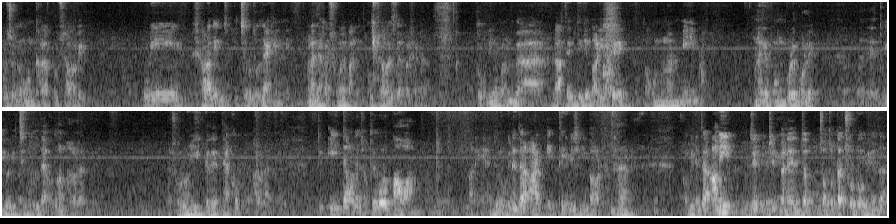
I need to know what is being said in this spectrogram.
প্রচণ্ড মন খারাপ, খুব স্বাভাবিক। উনি সারাদিন ইচ্ছে মতো দেখেননি মানে দেখার সময় পাননি, খুব স্বাভাবিক ব্যাপার সেটা। তো উনি যখন রাতের দিকে বাড়ি ফেরে, তখন ওনার মেয়ে ওনাকে ফোন করে বলে যে, তুমি এবার ইচ্ছে মতো দেখো, তোমার ভালো লাগবে। সৌরমীকে দেখো, ভালো লাগবে। তো এইটা আমাদের সব থেকে বড় পাওয়া মানে একজন অভিনেতার আর এর থেকে বেশি কি পাওয়ার থাকে? হ্যাঁ। অভিনেতা, আমি যে মানে যত- যতটা ছোট অভিনেতা,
